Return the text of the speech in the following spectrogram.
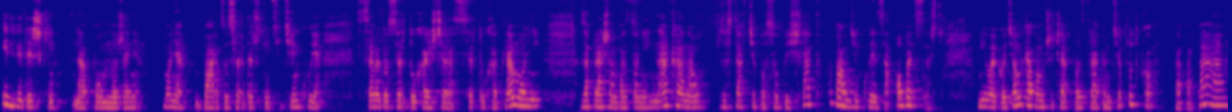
i dwie dyszki na pomnożenie. Monia, bardzo serdecznie Ci dziękuję. Z całego serducha, jeszcze raz serducha dla Moni. Zapraszam Was do niej na kanał. Zostawcie po sobie ślad. A Wam dziękuję za obecność. Miłego dzionka Wam życzę. Pozdrawiam cieplutko. Pa, pa, pa.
